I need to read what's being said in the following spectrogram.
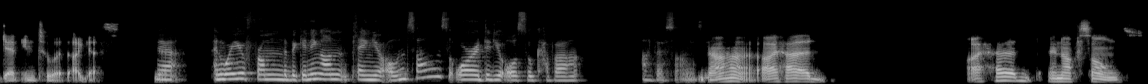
get into it i guess yeah. And were you from the beginning on playing your own songs, or did you also cover other songs? Nah, I had I had enough songs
